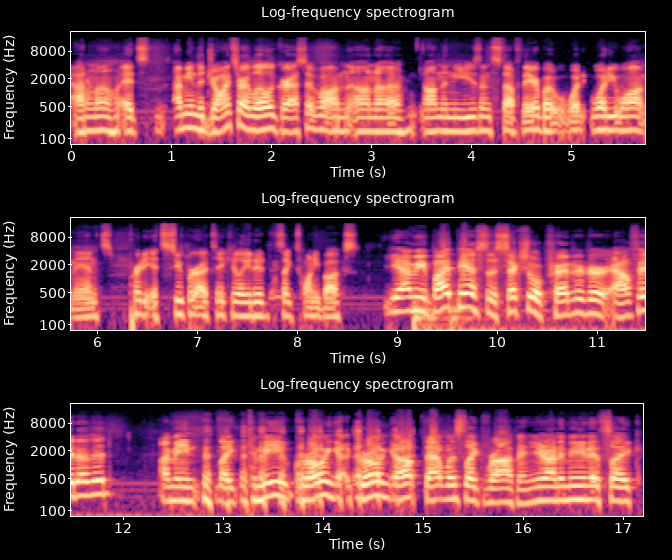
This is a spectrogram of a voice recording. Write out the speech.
I don't know, it's I mean the joints are a little aggressive on on uh on the knees and stuff there, but what what do you want, man? It's pretty. It's super articulated. It's like 20 bucks. Yeah, I mean, bypass the sexual predator outfit of it. I mean, like to me, growing growing up, that was like Robin. You know what I mean? It's like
